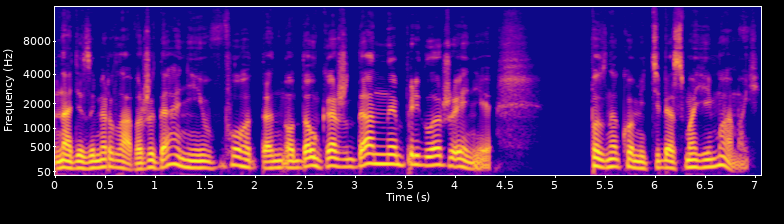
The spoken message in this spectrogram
Надя замерла в ожидании. Вот оно, долгожданное предложение. Познакомить тебя с моей мамой.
